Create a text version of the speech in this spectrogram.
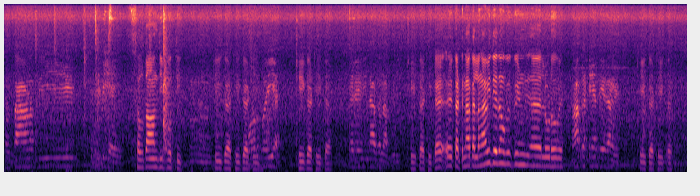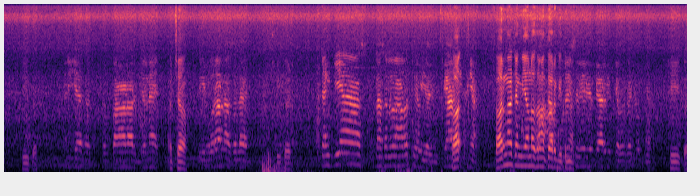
ਸੁਲਤਾਨ ਦੀ ਕੁੜੀ ਹੈ। ਸੁਲਤਾਨ ਦੀ ਪੋਤੀ। ਠੀਕ ਹੈ ਠੀਕ ਬਹੁਤ ਠੀਕ ਵਧੀਆ ਠੀਕ ਹੈ ਠੀਕ ਹੈ ਤੇਰੇ ਦੀ ਨਸਲ ਆ ਪੂਰੀ। ਠੀਕ ਹੈ ਠੀਕ ਹੈ ਇਹ ਕਟੀਆਂ ਕੱਲੀਆਂ ਵੀ ਦੇ ਦੋਗੇ ਕੋਈ ਅਹ, ਲੋੜ ਹੋਵੇ? ਹਾਂ ਕੱਟੀਆਂ ਦੇ ਦਾਂਗੇ। ਠੀਕ ਹੈ ਠੀਕ ਹੈ ਠੀਕ ਹੈ ਸੁਲਤਾਨ ਅਰਜਨ ਹੈ। ਅੱਛਾ। ਤੇ ਹੋਰਾ ਨਸਲ ਹੈ। ਠੀਕ ਹੈ ਚੰਗੀਆਂ ਨਸਲ ਨਾਲ ਰੱਖੀ ਹੋਈ ਹੈ ਜੀ। ਤਿਆਰ ਸਾ- ਕੀਤੀਆਂ। ਸਾਰੀਆਂ ਚੰਗੀਆਂ ਨਸਲਾਂ ਤਿਆਰ ਕੀਤੀਆਂ। ਤਿਆਰ ਕੀਤੀਆਂ ਹੋਈਆਂ ਝੋਟੀਆਂ। ਠੀਕ ਹੈ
